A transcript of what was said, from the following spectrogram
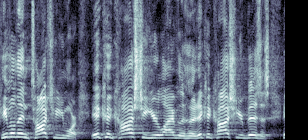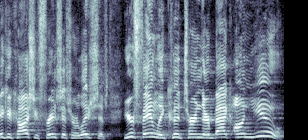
People didn't talk to you anymore. It could cost you your livelihood. It could cost you your business. It could cost you friendships and relationships. Your family could turn their back on you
